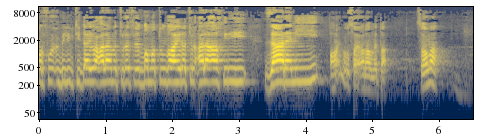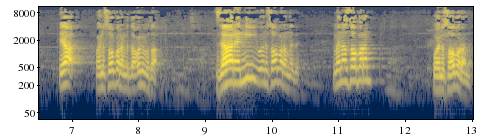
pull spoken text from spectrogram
marfuucu bilibtidaai wcalaamatu rafci damat ظaahiraة calى akhirihi zarani horaynu soo craabnata soo ma ya waynu soo baranay da culimata zarani waynu soo baranay mayna soo baran waynu soo baranay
